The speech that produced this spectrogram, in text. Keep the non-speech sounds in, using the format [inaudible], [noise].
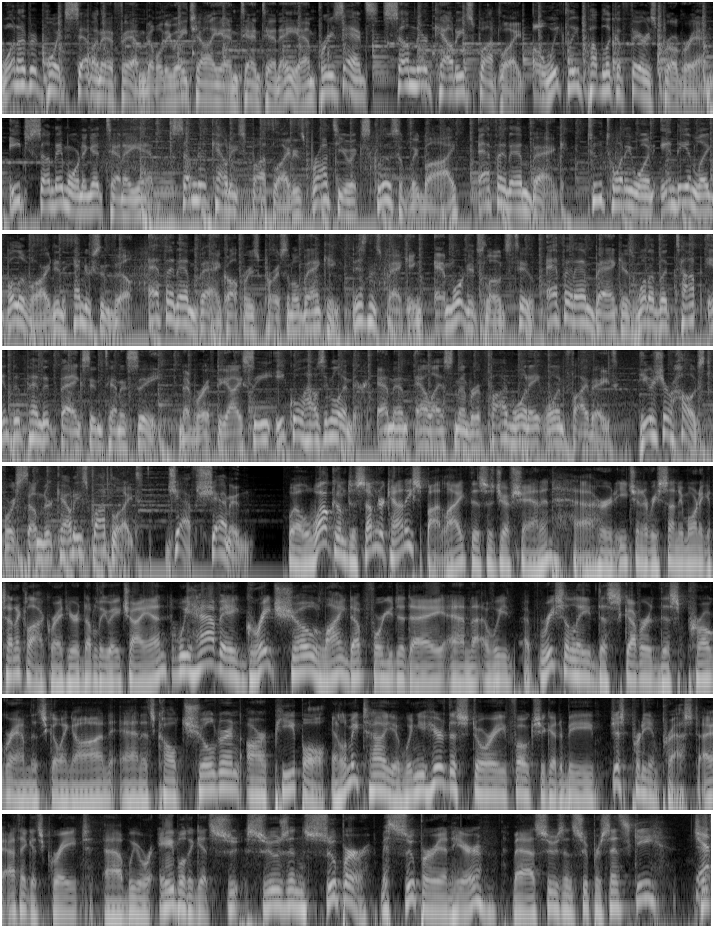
100.7 FM WHIN 1010 AM presents Sumner County Spotlight, a weekly public affairs program each Sunday morning at 10 a.m. Sumner County Spotlight is brought to you exclusively by F&M Bank, 221 Indian Lake Boulevard in Hendersonville. F&M Bank offers personal banking, business banking, and mortgage loans too. F&M Bank is one of the top independent banks in Tennessee. Member FDIC Equal Housing Lender, NMLS number 518158. Here's your host for Sumner County Spotlight. Jeff Shannon. Well, welcome to Sumner County Spotlight. This is Jeff Shannon. Uh, heard each and every Sunday morning at 10 o'clock right here at WHIN. We have a great show lined up for you today, and uh, we recently discovered this program that's going on, and it's called Children Are People. And let me tell you, when you hear this story, folks, you're going to be just pretty impressed. I, I think it's great. Uh, we were able to get Su- Susan Super, Miss Super, in here, uh, Susan Supersinski. Yep.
